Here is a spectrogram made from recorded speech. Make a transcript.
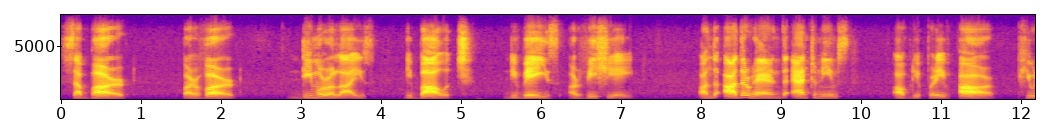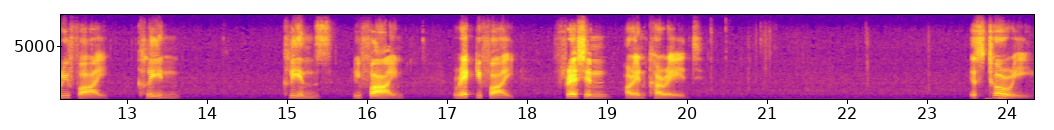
subvert pervert demoralize debauch debase or vitiate. On the other hand the antonyms of depraved are purify clean cleanse refine, rectify, freshen, or encourage. Story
